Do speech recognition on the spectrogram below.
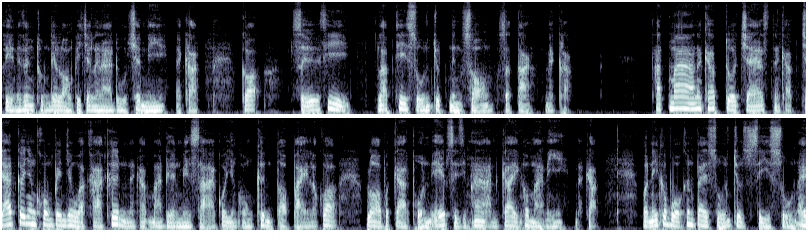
เรียนในทั้งทุนได้ลองพิจารณาดูเช่นนี้นะครับ ก็ซื้อที่ รับที่ 0.12 สตางค์นะครับ ถัดมานะครับตัวแจ๊สนะครับแจ๊สก็ยังคงเป็นจังหวะขาขึ้นนะครับมาเดือนเมษาก็ยังคงขึ้นต่อไป แล้วก็รอประกาศผล F45 อันใกล้เข้ามานี้นะครับ วันนี้ก็บวกขึ้นไป 0.40ไอ้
